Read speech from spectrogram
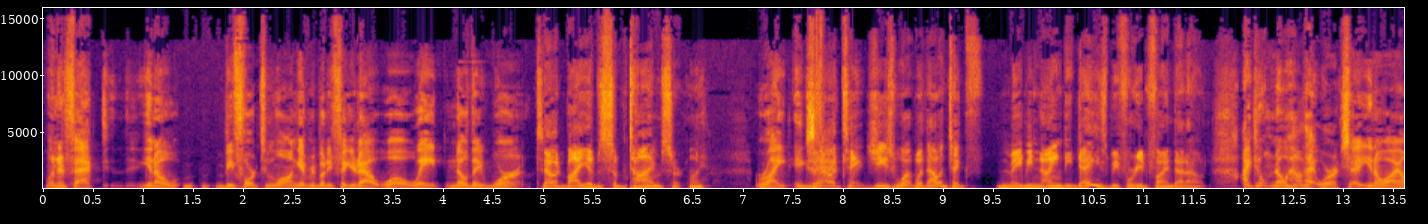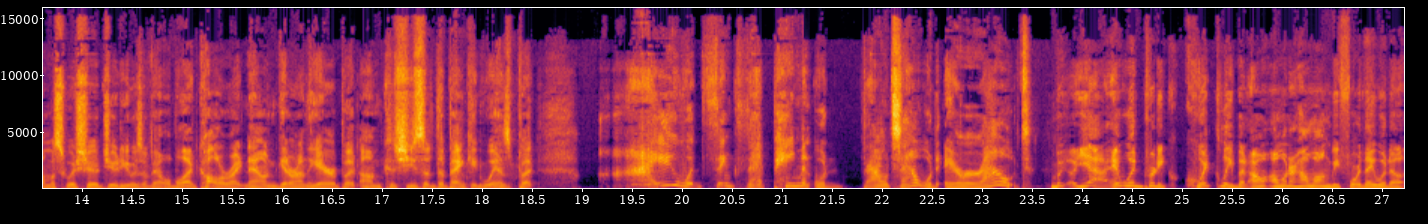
When in fact, you know, before too long, everybody figured out, whoa, wait, no, they weren't. That would buy you some time, certainly. Right, 'Cause That would exactly. take, geez, what? Well, that would take maybe 90 days before you'd find that out. I don't know how that works. Uh, You know, I almost wish uh, Judy was available. I'd call her right now and get her on the air, but um, because she's uh, the banking whiz. But I would think that payment would bounce out, would error out. But uh, yeah, it would pretty quickly. But I, I wonder how long before they would, uh,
